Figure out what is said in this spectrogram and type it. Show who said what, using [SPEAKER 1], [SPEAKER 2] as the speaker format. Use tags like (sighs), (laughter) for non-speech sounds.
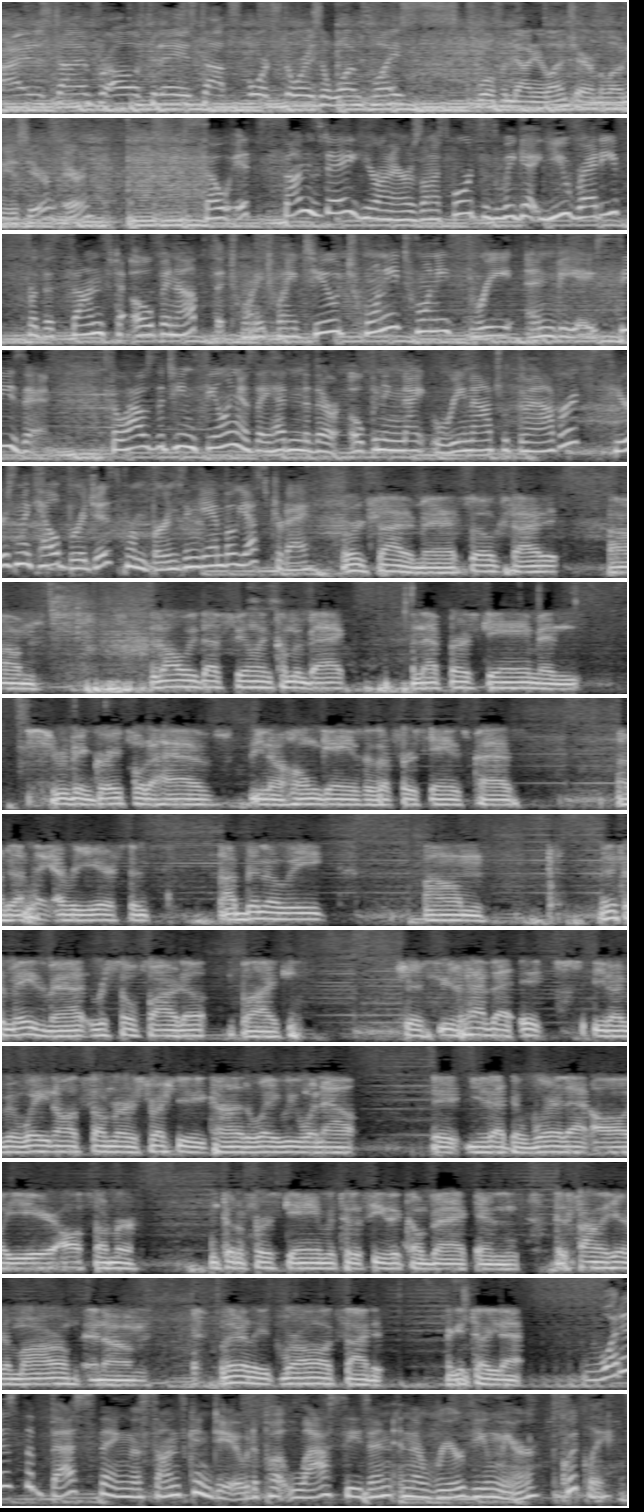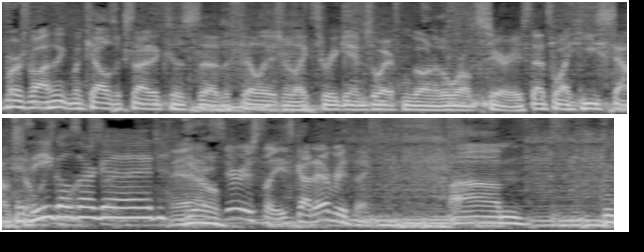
[SPEAKER 1] All right, it's time for all of today's top sports stories in one place. It's Wolfing Down Your Lunch. Aaron Maloney is here. Aaron?
[SPEAKER 2] So it's Suns Day here on Arizona Sports as we get you ready for the Suns to open up the 2022-2023 NBA season. So how's the team feeling as they head into their opening night rematch with the Mavericks? Here's Mikal Bridges from Burns and Gambo yesterday.
[SPEAKER 3] We're excited, man. So excited. Um, there's always that feeling coming back in that first game, and we've been grateful to have you know home games as our first games past. I, mean, I think every year since I've been in the league. Um, it's amazing, man. We're so fired up. Like, just you have that itch. You know, you've been waiting all summer, especially kind of the way we went out. It, you had to wear that all year, all summer, until the first game, until the season come back, and it's finally here tomorrow. And um, literally, we're all excited. I can tell you that.
[SPEAKER 2] What is the best thing the Suns can do to put last season in the rearview mirror quickly?
[SPEAKER 1] First of all, I think Mikal's excited because uh, the Phillies are like three games away from going to the World Series. That's why he sounds.
[SPEAKER 2] His
[SPEAKER 1] so much
[SPEAKER 2] Eagles
[SPEAKER 1] more
[SPEAKER 2] are
[SPEAKER 1] excited.
[SPEAKER 2] good.
[SPEAKER 1] Yeah,
[SPEAKER 4] Yeah.
[SPEAKER 1] seriously, he's got everything. Um,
